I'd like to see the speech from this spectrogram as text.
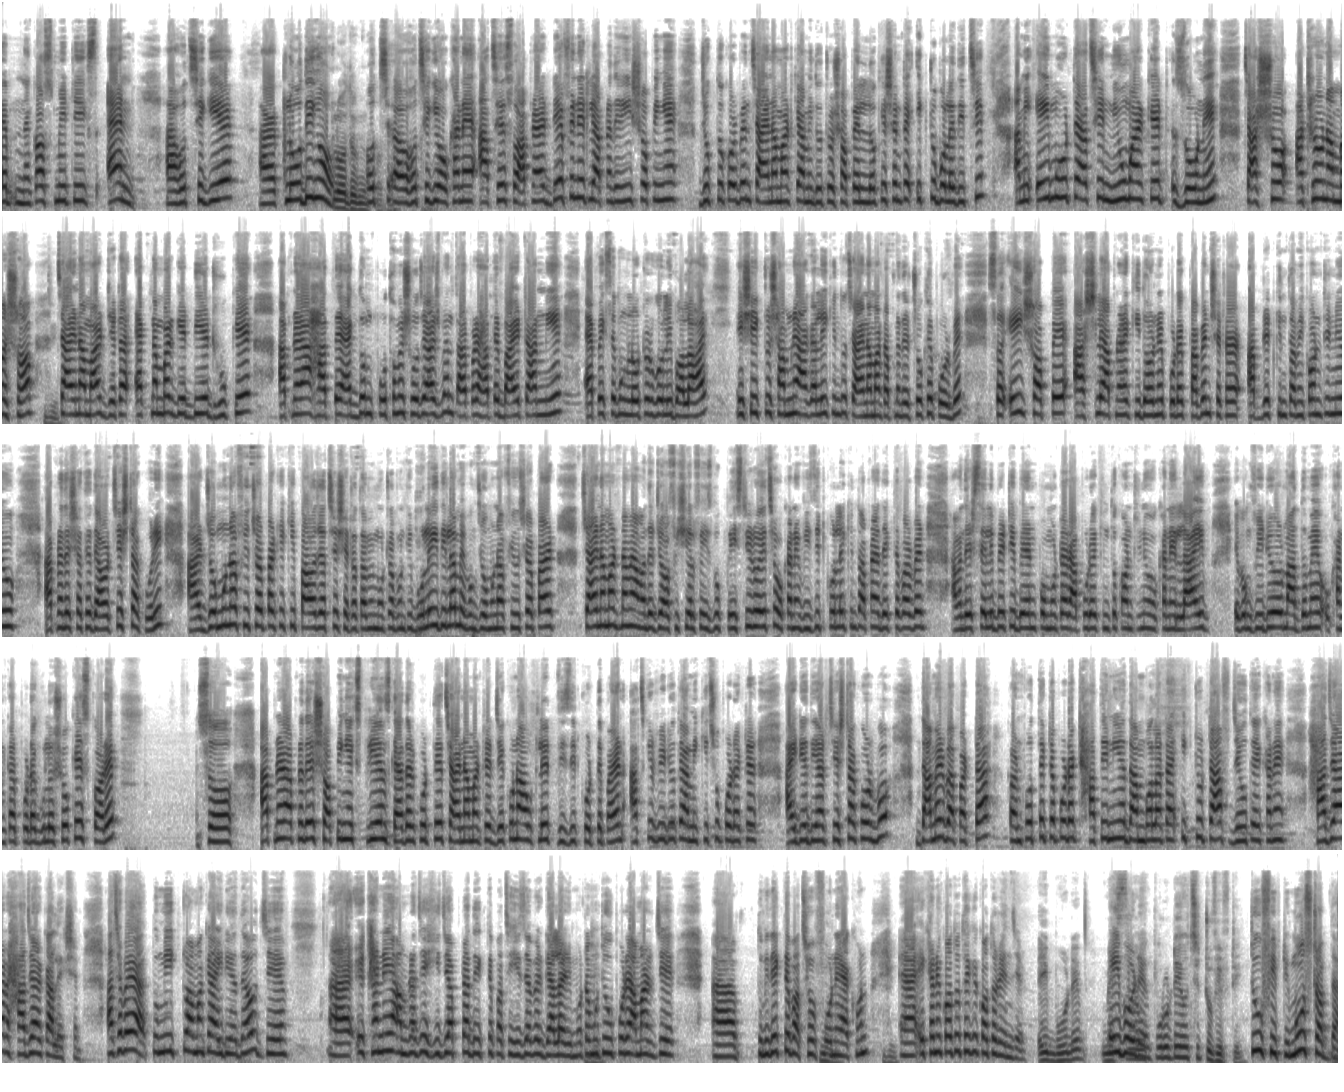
কসমেটিক্স অ্যান্ড হচ্ছে গিয়ে ক্লোদিংও Clothing, হচ্ছে গিয়ে ওখানে আছে। সো আপনারা ডেফিনেটলি আপনাদের ই শপিংয়ে যুক্ত করবেন। চায়না মার্টকে আমি দুটো শপের লোকেশনটা একটু বলে দিচ্ছি। আমি এই মুহূর্তে আছি নিউ মার্কেট জোনে চারশো আঠেরো নাম্বার শপ চায়না মার্ট যেটা এক নাম্বার গেট দিয়ে ঢুকে আপনারা হাতে একদম প্রথমে সোজা আসবেন তারপরে হাতের বাইরে টান নিয়ে অ্যাপেক্স এবং লোটোর গলি বলা হয়। এসে একটু সামনে আগালেই কিন্তু চায়না মার্ট আপনাদের চোখে পড়বে। সো এই শপে আসলে আপনারা কি ধরনের প্রোডাক্ট পাবেন সেটার আপডেট কিন্তু আমি কন্টিনিউ আপনাদের সাথে দেওয়ার চেষ্টা করি। আর যমুনা ফিউচার পার্কে কি পাওয়া যাচ্ছে সেটা তো আমি মোটামুটি বলেই দিলাম এবং Jamuna future park China mart নামে আমাদের যে অফিসিয়াল ফেসবুক পেজটি রয়েছে, ওখানে ভিজিট করলে কিন্তু আপনারা দেখতে পারবেন আমাদের সেলিব্রিটি ব্র্যান্ড প্রমোটার আপুরা কিন্তু কন্টিনিউ ওখানে লাইভ এবং ভিডিওর মাধ্যমে ওখানকার প্রোডাক্টগুলো শোকেস করে। সো আপনারা আপনাদের শপিং এক্সপিরিয়েন্স গ্যাদার করতে চায়না মার্টের যে কোনো আউটলেট ভিজিট করতে পারেন। আজকের ভিডিওতে আমি কিছু প্রোডাক্টের আইডিয়া দেওয়ার চেষ্টা করব। দামের ব্যাপারটা, কারণ প্রত্যেকটা প্রোডাক্ট হাতে নিয়ে দাম বলাটা একটু টাফ যেহেতু এখানে হাজার হাজার কালেকশন আচ্ছা ভাইয়া, তুমি একটু আমাকে আইডিয়া দাও যে এখানে আমরা যে হিজাবটা দেখতে পাচ্ছি, হিজাবের গ্যালারি মোটামুটি উপরে আমার যে তুমি দেখতে পাচ্ছ ফোনে এখন। এখানে কত থেকে কত রেঞ্জের? এই বোর্ডে এই এ? পুরোটাই হচ্ছে two fifty two fifty most of the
